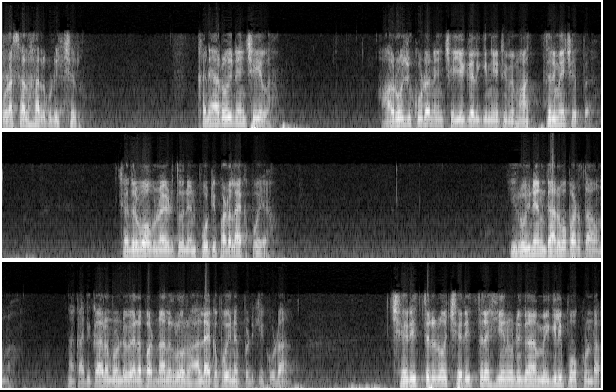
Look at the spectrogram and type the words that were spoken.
కూడా సలహాలు కూడా ఇచ్చారు. కానీ ఆ రోజు నేను చేయలే. ఆ రోజు కూడా నేను చేయగలిగినేటివి మాత్రమే చెప్పా. చంద్రబాబు నాయుడుతో నేను పోటీ పడలేకపోయా. ఈరోజు నేను గర్వపడతా ఉన్నా. నాకు అధికారం రెండు వేల పద్నాలుగులో రాలేకపోయినప్పటికీ కూడా చరిత్రలో చరిత్రహీనుడిగా మిగిలిపోకుండా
